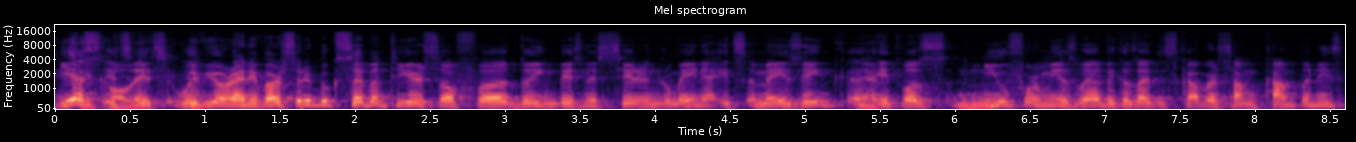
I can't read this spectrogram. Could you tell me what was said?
yes, it's, it. it's, with your anniversary book, 70 years of uh, doing business here in Romania. It's amazing. Uh, yeah. Uh, it was new for me as well because I discovered some companies.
